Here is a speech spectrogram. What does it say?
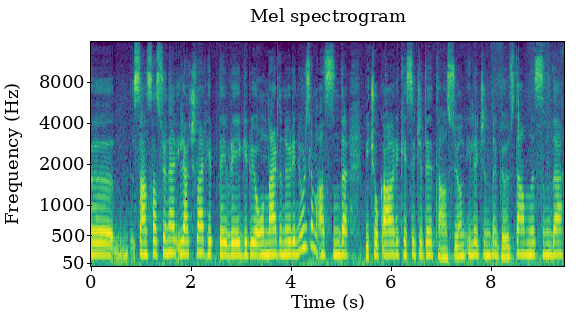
e, sansasyonel ilaçlar hep devreye giriyor. Onlardan öğreniyoruz ama aslında birçok ağrı kesicide, tansiyon ilacında, göz damlasında,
